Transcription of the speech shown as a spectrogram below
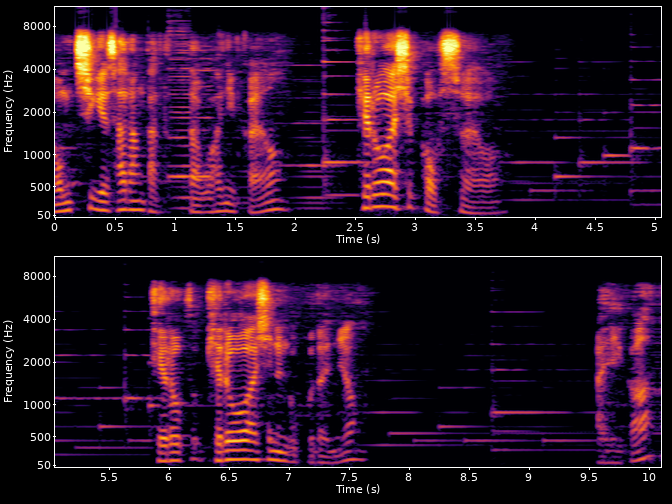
넘치게 사랑받았다고 하니까요. 괴로워하실 거 없어요. 괴로, 괴로워하시는 것보단요. 아이가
